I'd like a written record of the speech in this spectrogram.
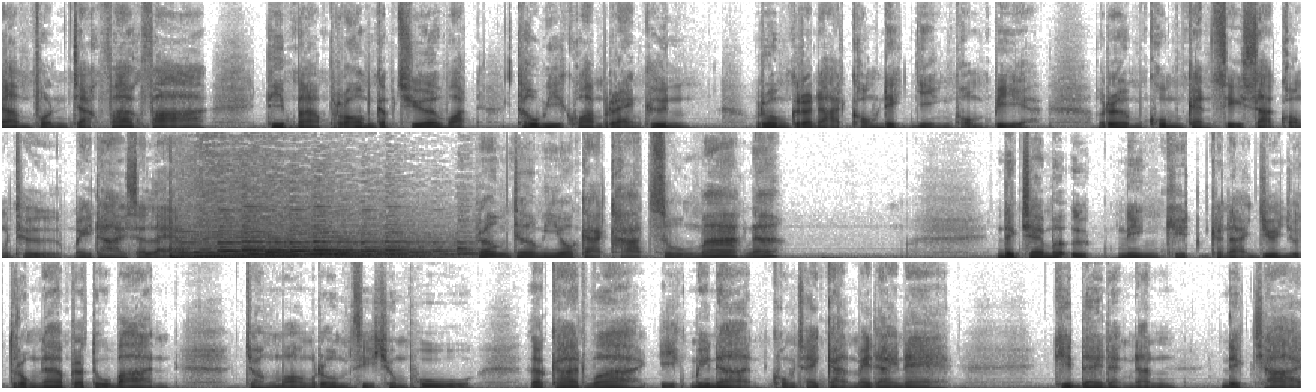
น้ำฝนจากฟากฟ้าที่มาพร้อมกับเชื้อหวัดทวีความแรงขึ้น ร่มกระดาษของเด็กหญิงผมเปีย เริ่มคุ้มกันศีรษะของเธอไม่ได้ซะแล้ว ร่มเธอมีโอกาสขาดสูงมากนะ เด็กชายมะอึกนิ่งคิดขณะยืนอยู่ตรงหน้าประตูบ้าน จ้องมองร่มสีชมพู แล้วคาดว่าอีกไม่นานคงใช้การไม่ได้แน่ คิดได้ดังนั้น เด็กชาย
